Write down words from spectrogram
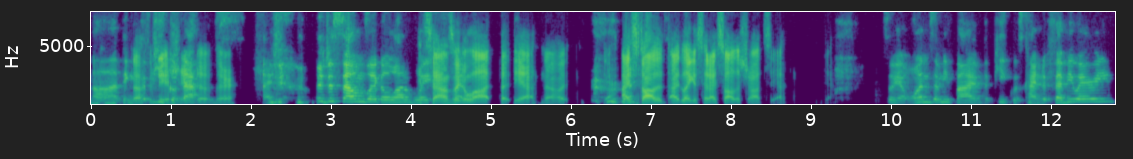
Uh, I think Nothing the to be peak of that of there. I know, it just sounds like a lot of weight. It sounds like a but- lot, but yeah, no. It, yeah. I saw that. I like I said, I saw the shots. Yeah. So yeah, 175. The peak was kind of February.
